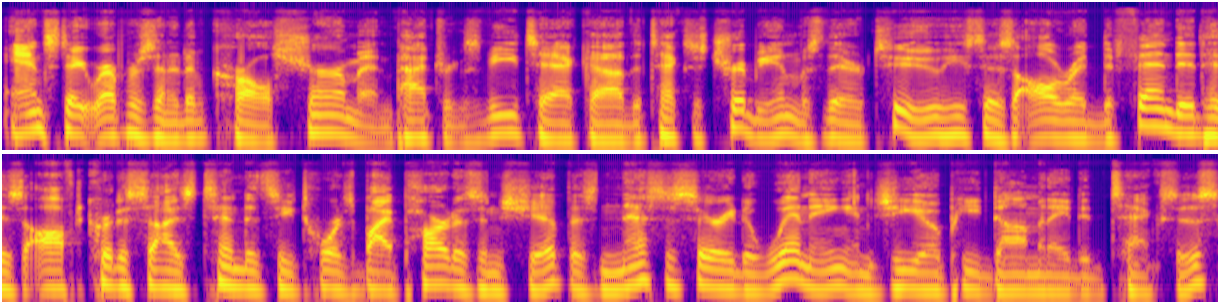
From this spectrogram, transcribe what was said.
and State Representative Carl Sherman. Patrick Svitek of uh, the Texas Tribune was there too. He says Allred defended his oft criticized tendency towards bipartisanship as necessary to winning in GOP dominated Texas.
